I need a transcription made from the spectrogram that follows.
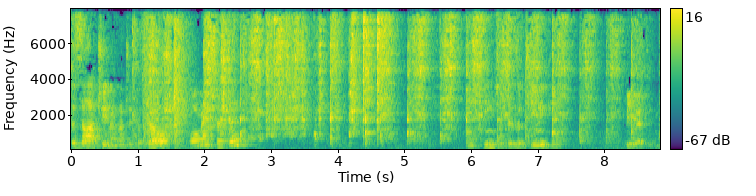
začina. Znači sad sve ovo pomešate i s tim ćete začiniti piletinu.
